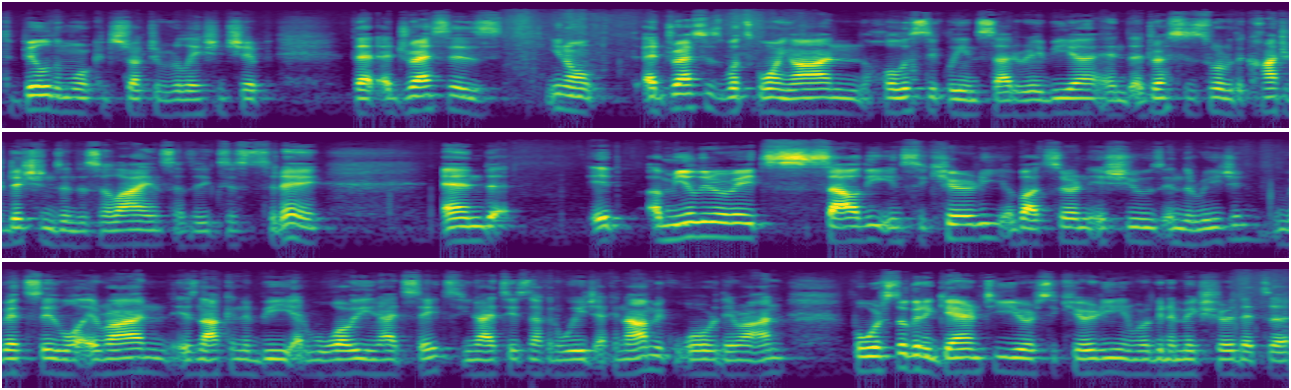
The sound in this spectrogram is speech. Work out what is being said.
to build a more constructive relationship that addresses, you know, addresses what's going on holistically in Saudi Arabia and addresses sort of the contradictions in this alliance as it exists today. And it ameliorates Saudi insecurity about certain issues in the region. We have to say, well, Iran is not going to be at war with the United States. The United States is not going to wage economic war with Iran, but we're still going to guarantee your security and we're going to make sure that uh,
